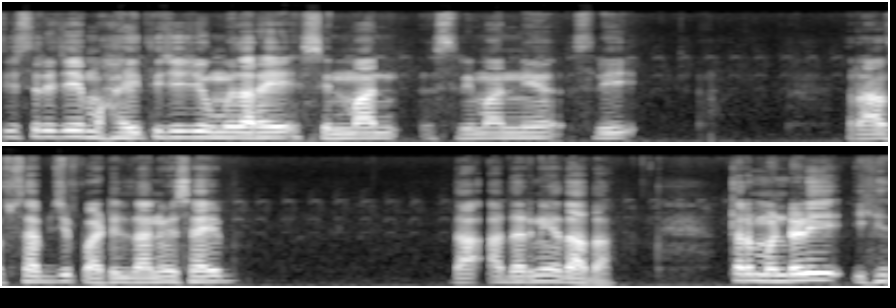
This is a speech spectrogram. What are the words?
तिसरे जे माहितीचे जे उमेदवार आहे श्रीमान श्रीमान्य श्री रावसाहेबजी पाटील दानवे साहेब दा आदरणीय दादा. तर मंडळी हे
